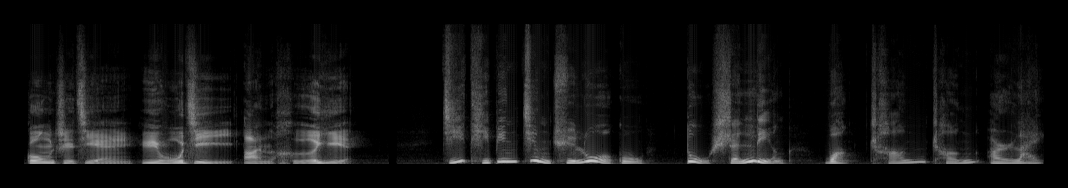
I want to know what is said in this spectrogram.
公之见与无忌暗合也。”即提兵径去洛谷，渡神岭，往长城而来。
